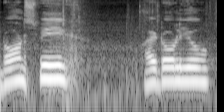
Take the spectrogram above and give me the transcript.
Don't speak. I told you.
